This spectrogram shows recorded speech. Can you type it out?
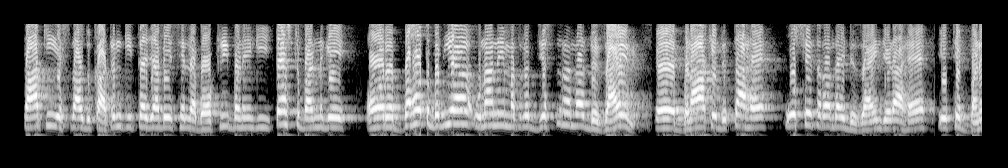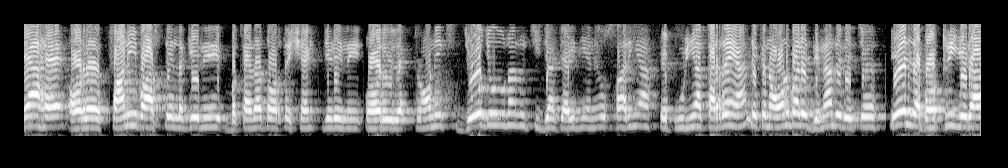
ਤਾਂ ਕਿ ਇਸ ਦਾ ਉਦਘਾਟਨ ਕੀਤਾ ਜਾਵੇ, ਇੱਥੇ ਲੈਬੋਰਟਰੀ ਬਣੇਗੀ ਟੈਸਟ ਬਣਨਗੇ ਔਰ ਬਹੁਤ ਵਧੀਆ ਉਹਨਾਂ ਨੇ ਮਤਲਬ ਜਿਸ ਤਰ੍ਹਾਂ ਦਾ ਡਿਜ਼ਾਈਨ ਬਣਾ ਕੇ ਦਿੱਤਾ ਹੈ ਉਸੇ ਤਰ੍ਹਾਂ ਦਾ ਇਹ ਡਿਜ਼ਾਈਨ ਜਿਹੜਾ ਹੈ, ਇੱਥੇ ਬਣਿਆ ਹੈ ਔਰ ਪਾਣੀ ਵਾਸਤੇ ਲੱਗੇ ਨੇ ਬਕਾਇਦਾ ਤੌਰ ਤੇ ਸ਼ੈਂਕ ਜਿਹੜੇ ਨੇ ਔਰ ਇਲੈਕਟ੍ਰੋਨਿਕਸ ਜੋ ਜੋ ਉਹਨਾਂ ਨੂੰ ਚੀਜ਼ਾਂ ਚਾਹੀਦੀਆਂ ਨੇ, ਉਹ ਸਾਰੀਆਂ ਇਹ ਪੂਰੀਆਂ ਕਰ ਰਹੇ ਆ ਲੇਕਿਨ ਆਉਣ ਵਾਲੇ ਦਿਨਾਂ ਦੇ ਵਿੱਚ ਇਹ ਲੈਬੋਰਟਰੀ ਜਿਹੜਾ,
